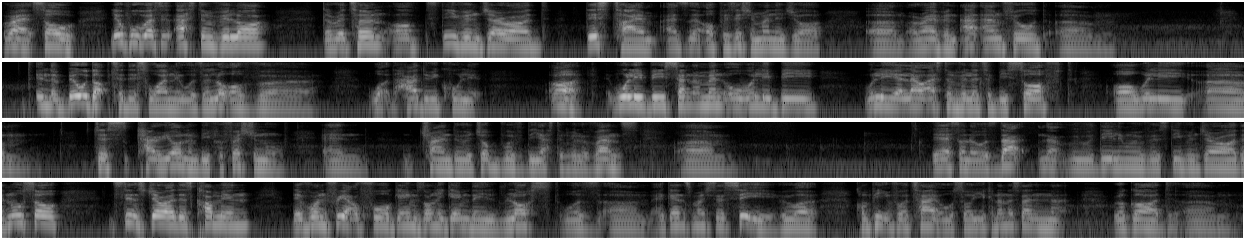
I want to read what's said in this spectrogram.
right, so Liverpool versus Aston Villa, the return of Steven Gerrard this time as the opposition manager, um, arriving at Anfield. Um, in the build up to this one, it was a lot of uh, what? How do we call it? Ah, oh, will he be sentimental? Will he be? Will he allow Aston Villa to be soft, or will he um, just carry on and be professional and try and do a job with the Aston Villa fans? Um, yeah, so there was that that we were dealing with with Steven Gerrard, and also since Gerrard has come in, they've won three out of four games. The only game they lost was um, against Manchester City, who are competing for a title. So you can understand in that regard um,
